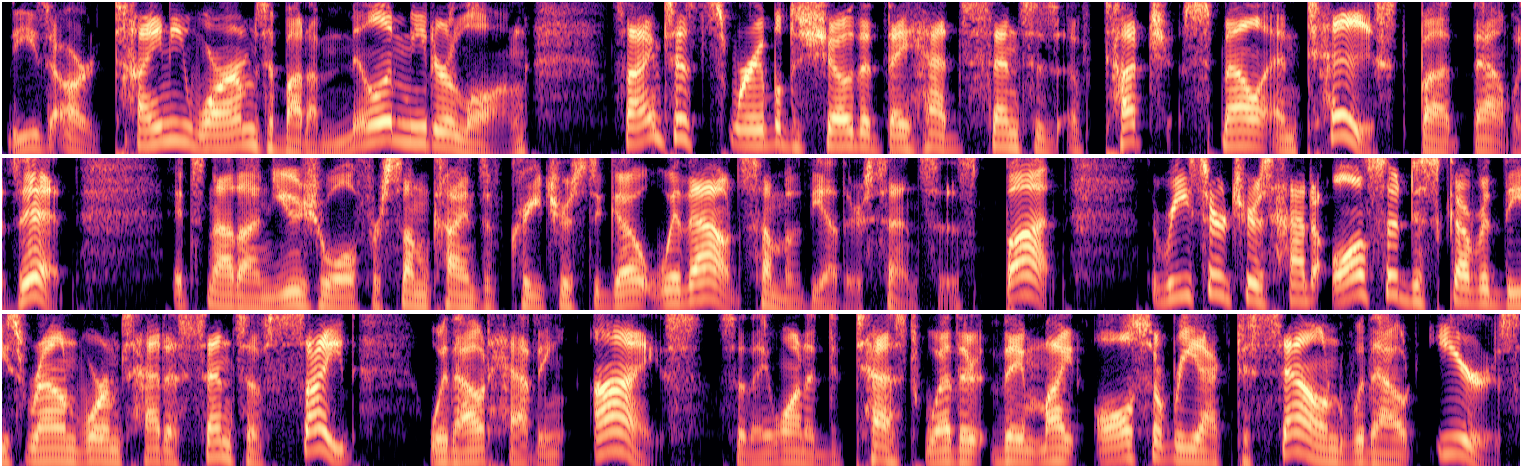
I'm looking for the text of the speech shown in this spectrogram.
These are tiny worms about a millimeter long. Scientists were able to show that they had senses of touch, smell, and taste, but that was it. It's not unusual for some kinds of creatures to go without some of the other senses, but the researchers had also discovered these roundworms had a sense of sight without having eyes, so they wanted to test whether they might also react to sound without ears.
